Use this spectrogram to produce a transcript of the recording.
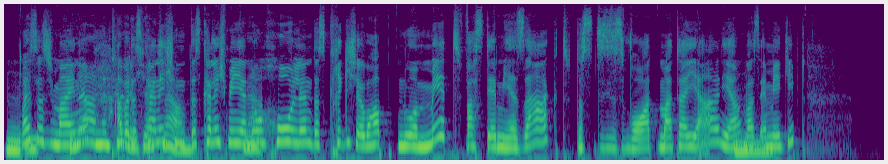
Mhm. Weißt du, was ich meine? Ja, Aber das kann ja, ich, das kann ich mir ja, ja. nur holen. Das kriege ich ja überhaupt nur mit, was der mir sagt. Das ist dieses Wortmaterial, ja, mhm. was er mir gibt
